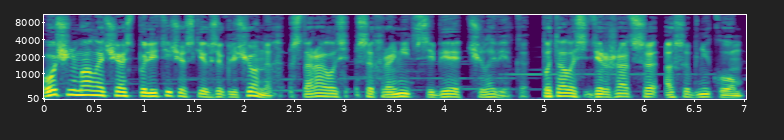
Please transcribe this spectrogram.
Очень малая часть политических заключенных старалась сохранить в себе человека, пыталась держаться особняком,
